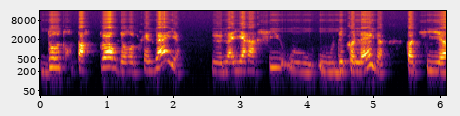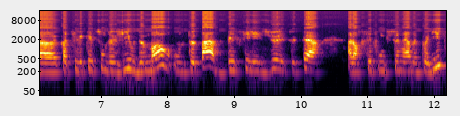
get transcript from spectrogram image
d'autres par peur de représailles de la hiérarchie ou, des collègues. Quand il, est question de vie ou de mort, on ne peut pas baisser les yeux et se taire. Alors ces fonctionnaires de police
